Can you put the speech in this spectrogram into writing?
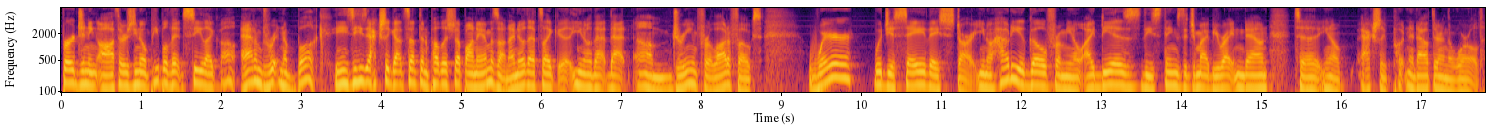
burgeoning authors, you know, people that see like, oh, Adam's written a book. He's he's actually got something published up on Amazon. I know that's like, uh, you know, that that um, dream for a lot of folks. Where would you say they start? You know, how do you go from, you know, ideas, these things that you might be writing down to, you know, actually putting it out there in the world?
